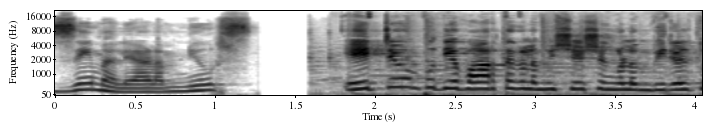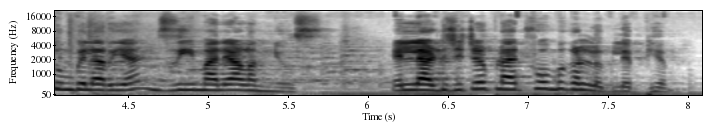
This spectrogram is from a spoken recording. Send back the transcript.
Zee Malayalam news. ഏറ്റവും പുതിയ വാർത്തകളും വിശേഷങ്ങളും വിരൽ തുമ്പിലറിയാൻ സി മലയാളം ന്യൂസ്. എല്ലാ ഡിജിറ്റൽ പ്ലാറ്റ്ഫോമുകളിലും ലഭ്യം.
